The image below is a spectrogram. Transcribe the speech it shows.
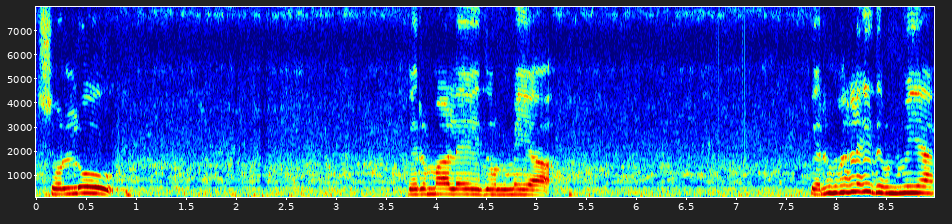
சொல்லு. பெருமாளே இது உண்மையா? பெருமாளே இது உண்மையா?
